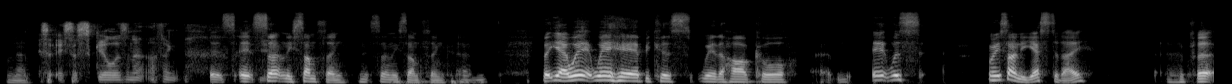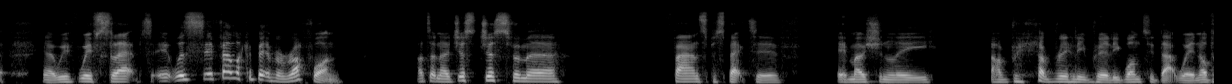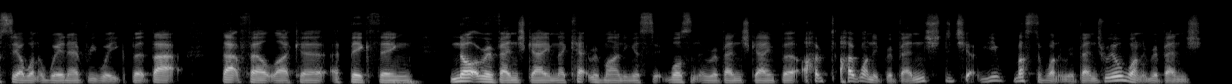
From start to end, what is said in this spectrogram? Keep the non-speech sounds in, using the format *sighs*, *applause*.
you know, It's a, it's a skill, isn't it? I think. it's it's Yeah. certainly something. It's certainly something. Um, but yeah, we're we're here because we're the hardcore. Um, it was, well, it's only yesterday, *laughs* but you know we've we've slept. It was it felt like a bit of a rough one. I don't know, just just from a fan's perspective, emotionally, I, re- *laughs* I really really wanted that win. Obviously, I want to win every week, but that that felt like a, a big thing not a revenge game. They kept reminding us it wasn't a revenge game, but *laughs* I, I wanted revenge. Did you? You must have wanted revenge. We all wanted revenge.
